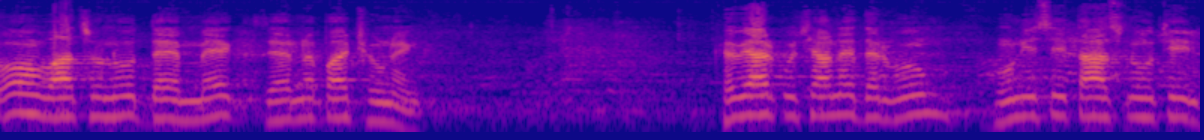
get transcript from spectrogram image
Կողմ 68 դեմ 1 ձեռնպատ չունենք։ Քվեարկության է դրվում հունիսի 18-ին։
